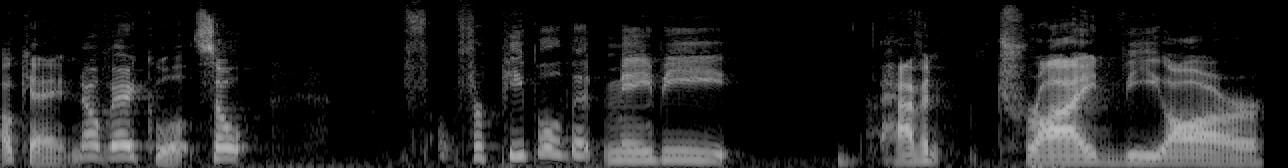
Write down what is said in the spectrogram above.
Okay. No. Very cool. So, f- for people that maybe haven't tried VR,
